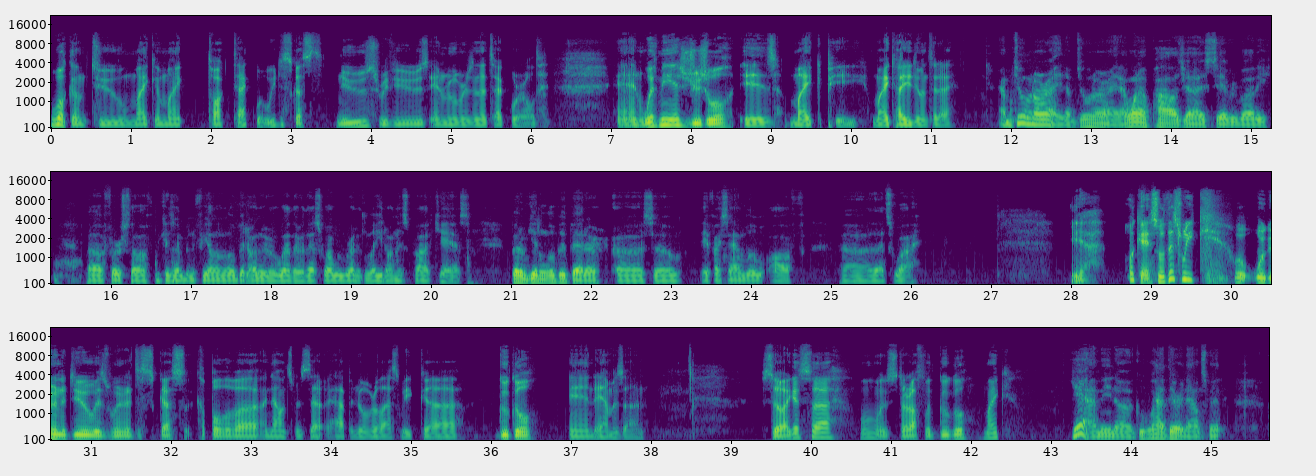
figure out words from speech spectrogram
Welcome to Mike and Mike Talk Tech, where we discuss news, reviews, and rumors in the tech world. And with me, as usual, is Mike P. Mike, how you doing today? I'm doing all right. I'm doing all right. I want to apologize to everybody uh, first off because I've been feeling a little bit under the weather. That's why we're running late on this podcast. But I'm getting a little bit better. Uh, so if I sound a little off, uh, that's why. Yeah. Okay. So this week, what we're going to do is we're going to discuss a couple of uh, announcements that happened over last week uh, Google and Amazon. So I guess uh, well, we'll start off with Google, Mike. Yeah. I mean, uh, Google had their announcement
